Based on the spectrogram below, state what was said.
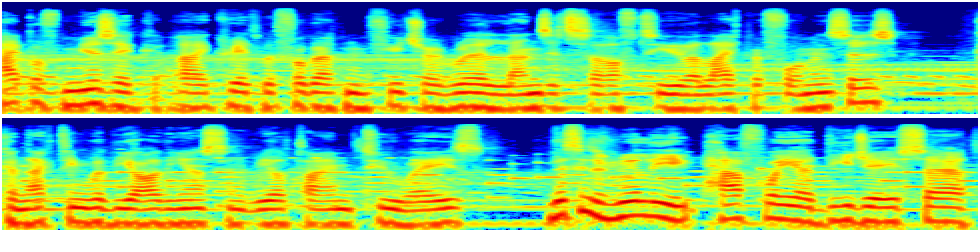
type of music I create with Forgotten Future really lends itself to live performances, connecting with the audience in real time two ways. This is really halfway a DJ set,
